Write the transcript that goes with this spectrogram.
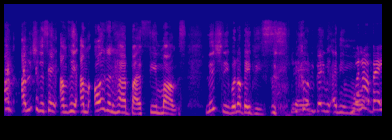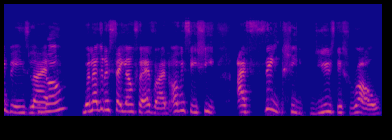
I'm, I'm literally the same. I'm I'm older than her by a few months. Literally, we're not babies. we Yeah. can't be baby anymore. We're not babies. Like know? we're not gonna stay young forever. And obviously, she, I think she used this role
